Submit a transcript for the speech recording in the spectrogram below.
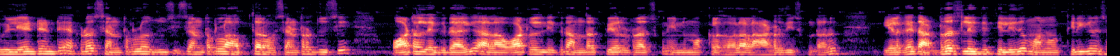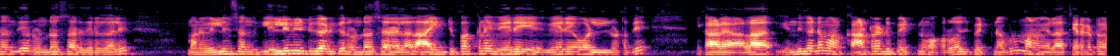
వీళ్ళు ఏంటంటే ఎక్కడో సెంటర్లో చూసి సెంటర్లో ఆపుతారు. ఒక సెంటర్ చూసి హోటల్ దగ్గర ఆగి అలా హోటల్ దగ్గర అందరి పేర్లు రాసుకుని ఎన్ని మొక్కలు కావాలో అలా ఆర్డర్ తీసుకుంటారు. వీళ్ళకైతే అడ్రస్లు అయితే తెలియదు మనం తిరిగిన సందే రెండోసారి తిరగాలి. మనం వెళ్ళిన సందుకి వెళ్ళిన ఇంటికాడికి రెండోసారి వెళ్ళాలి. ఆ ఇంటి పక్కనే వేరే వేరే వాళ్ళ ఇల్లు ఉంటుంది. ఇక అలా అలా ఎందుకంటే మనం కాంట్రాక్ట్ పెట్టిన ఒక రోజు పెట్టినప్పుడు మనం ఇలా తిరగటం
